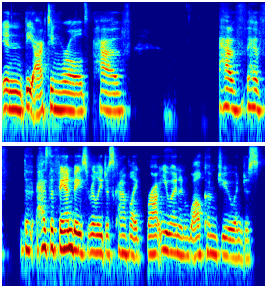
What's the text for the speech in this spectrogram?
in the acting world have have have the, has the fan base really just kind of like brought you in and welcomed you and just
